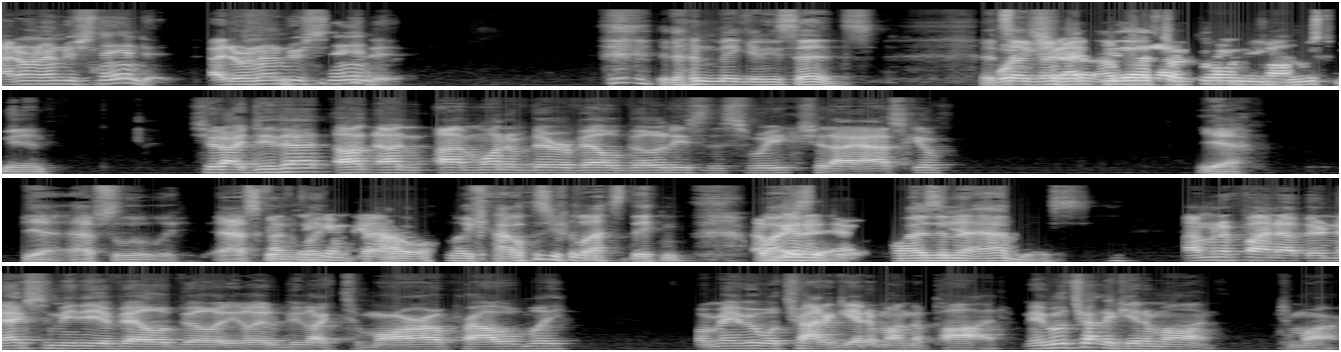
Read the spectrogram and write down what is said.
I don't understand it. I don't understand it. it doesn't make any sense. It's what, like I, am gonna start calling you Goose Man. Should I do that on, on, on one of their availabilities this week? Should I ask him? Yeah, yeah, absolutely. Ask him like how like how was your last name? Why is it, it, why isn't yeah. it Abmas? I'm gonna find out their next media availability. It'll be like tomorrow, probably, or maybe we'll try to get him on the pod. Maybe we'll try to get him on tomorrow.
